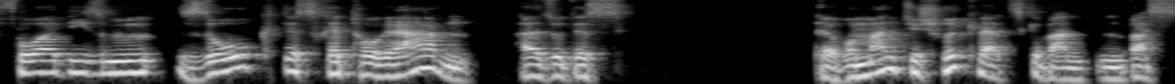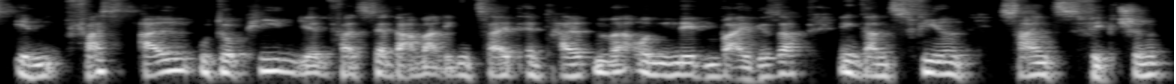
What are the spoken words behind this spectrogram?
vor diesem Sog des Retrograden, also des romantisch rückwärtsgewandten, was in fast allen Utopien, jedenfalls der damaligen Zeit, enthalten war und nebenbei gesagt in ganz vielen Science-Fiction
